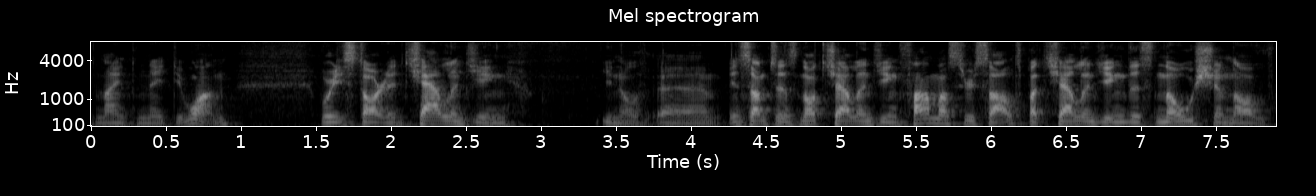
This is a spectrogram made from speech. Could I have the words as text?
1981 where he started challenging, you know, uh, in some sense not challenging Fama's results, but challenging this notion of,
